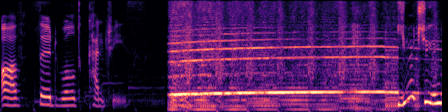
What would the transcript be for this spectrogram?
of third world countries. You're tuned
